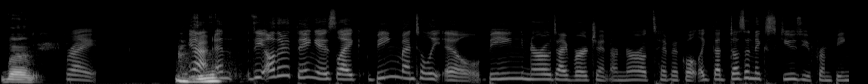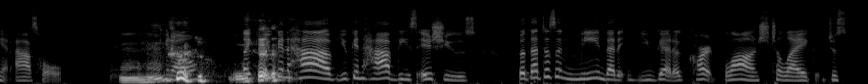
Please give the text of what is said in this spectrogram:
but right Mm-hmm. Yeah, and the other thing is like being mentally ill, being neurodivergent or neurotypical, like that doesn't excuse you from being an asshole. mhm. You know, like you can have you can have these issues, but that doesn't mean that it, you get a carte blanche to like just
